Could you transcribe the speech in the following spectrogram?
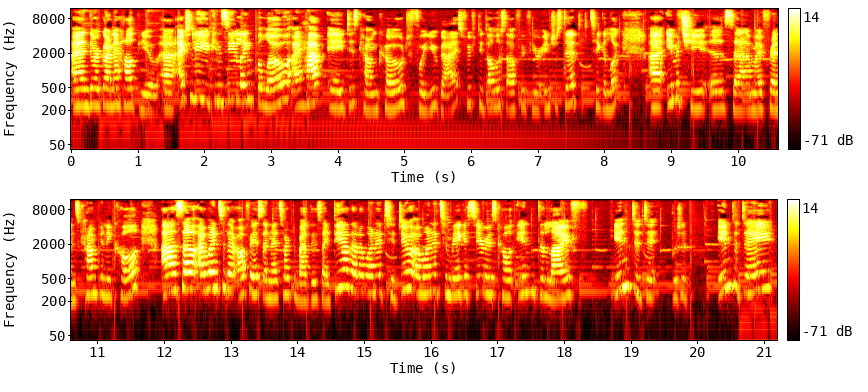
and they're gonna help you. Uh, actually you can see link below. I have a discount code for you guys, $50 off if you're interested. Take a look. Uh, Imachi is uh, my friend's company called. Uh, so I went to their office and I talked about this idea that I wanted to do. I wanted to make a series called In the Life, In the Day, In the Day,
